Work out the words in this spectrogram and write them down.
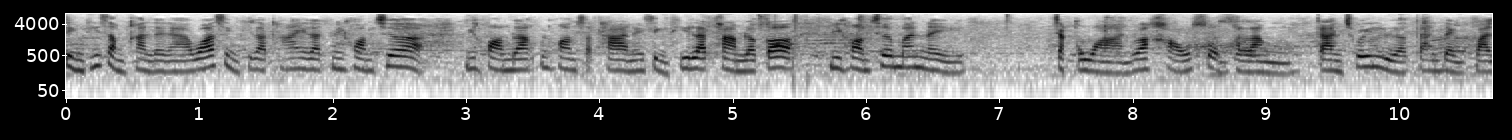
สิ่งที่สำคัญเลยนะ ว่าสิ่งที่รัฐให้รัฐมีความเชื่อ มีความรักมีความศรัทธาในสิ่งที่รัฐทำแล้วก็มีความเชื่อมั่นในจักรวาลว่าเขาส่งพลังการช่วยเหลือการแบ่งปัน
